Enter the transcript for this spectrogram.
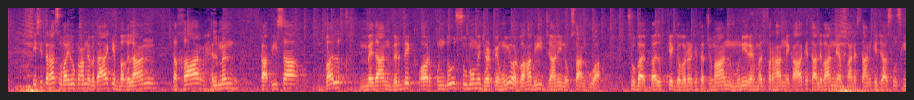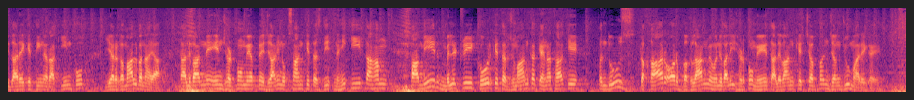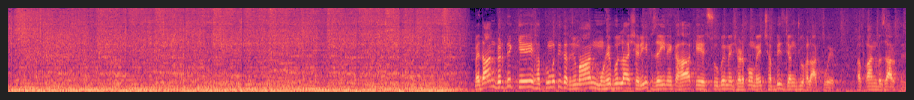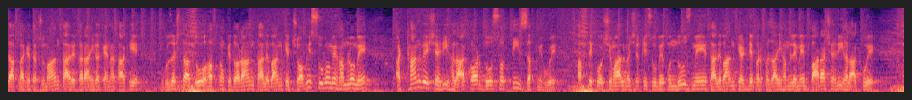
इसी तरह सूबाई हुकाम ने बताया कि बगलान, तखार, हेलमंद, कापीसा, बल्ख, मैदान विरदिक और कुंदूज सूबों में झड़पें हुई और वहाँ भी जानी नुकसान हुआ। सूबा बल्ख के गवर्नर के तर्जुमान मुनीर अहमद फरहान ने कहा कि तालिबान ने अफ़गानिस्तान के जासूसी इदारे के तीन अरकान को यरगमाल बनाया। तालिबान ने इन झड़पों में अपने जानी नुकसान की तस्दीक नहीं की। ताहम पामीर मिलिट्री कोर के तर्जुमान का कहना था कि पंदूज तखार और बगलान में होने वाली झड़पों में तालिबान के चौवन जंगजू मारे गए। मैदान वर्दिक के हकूमती तर्जुमान मुहिबुल्ला शरीफ जई ने कहा कि सूबे में झड़पों में 26 जंगजू हलाक हुए। अफगान वजारत दाखिला के तर्जुमान तारे कराई का कहना था कि गुजशत दो हफ्तों के दौरान तालिबान के 24 सूबों में हमलों में अट्ठानवे शहरी हलाक और 230 जख्मी हुए। हफ़्ते को शुमाल मशरकी सूबे कुंदूज में तालिबान के अड्डे पर फजाई हमले में बारह शहरी हलाक हुए।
